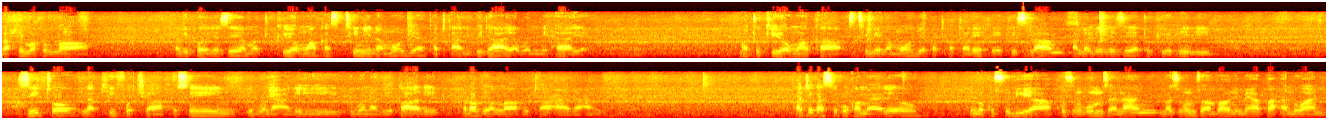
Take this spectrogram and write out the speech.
rahimahullah alipoelezea matukio ya mwaka 61 katika Albidaya wa Nihaya, matukio ya mwaka 61 katika tarehe ya Kiislamu, amelielezea tukio hili zito la kifo cha Hussein ibn Ali ibn Abi Talib ta'ala anhu. Katika siku kama ya leo, nimekusudia kuzungumza nani, mazungumzo ambayo nimeapa anwani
